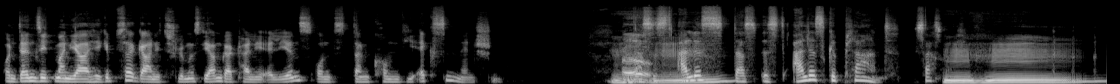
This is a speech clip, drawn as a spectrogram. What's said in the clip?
Und dann sieht man ja, hier gibt's ja gar nichts Schlimmes. Wir haben gar keine Aliens. Und dann kommen die Echsenmenschen. Das ist alles, das ist alles geplant. Ich sag's euch. Mhm.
